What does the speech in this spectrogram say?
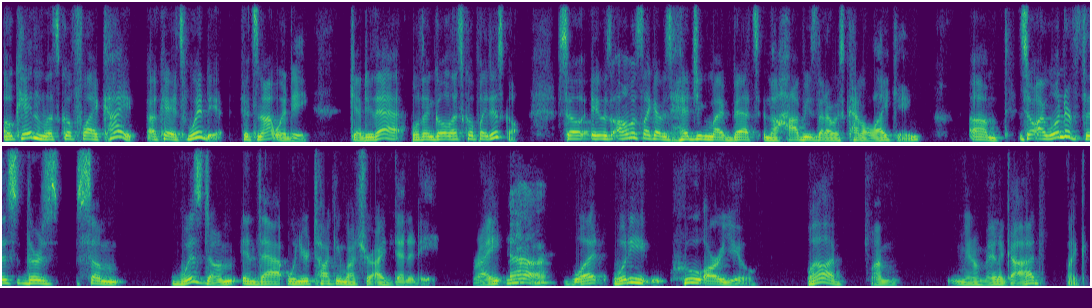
Okay then let's go fly a kite. Okay it's windy. It's not windy can't do that. Well then go let's go play disc golf. So it was almost like i was hedging my bets in the hobbies that i was kind of liking. Um, so i wonder if this there's some wisdom in that when you're talking about your identity right? Yeah. what what do you who are you? Well i'm i'm you know man of god like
